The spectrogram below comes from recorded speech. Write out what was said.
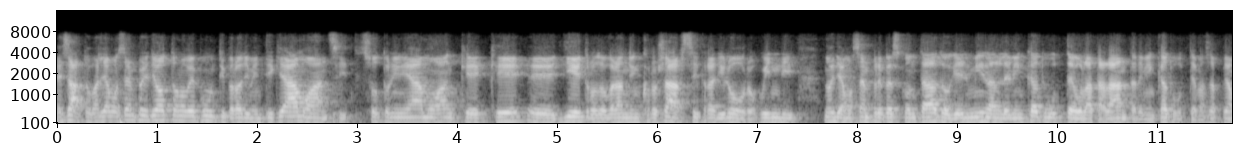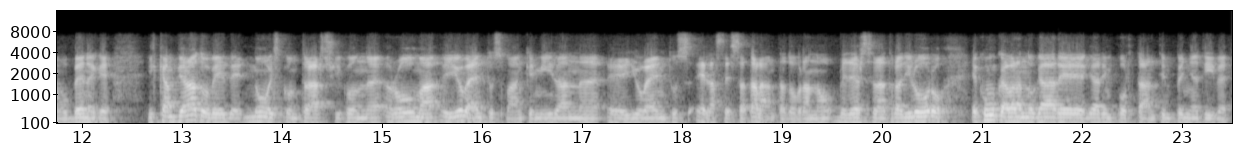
Esatto, parliamo sempre di 8-9 punti, però dimentichiamo, anzi sottolineiamo anche che eh, dietro dovranno incrociarsi tra di loro, quindi noi diamo sempre per scontato che il Milan le vinca tutte o l'Atalanta le vinca tutte, ma sappiamo bene che il campionato vede noi scontrarci con Roma e Juventus, ma anche Milan e Juventus e la stessa Atalanta dovranno vedersela tra di loro e comunque avranno gare, gare importanti, impegnative.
